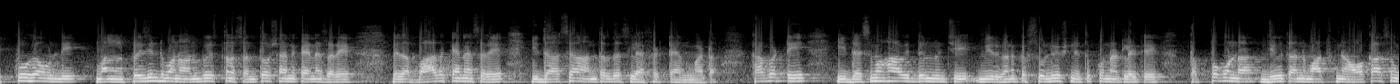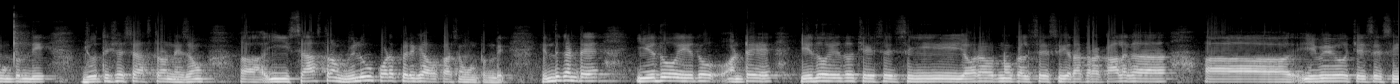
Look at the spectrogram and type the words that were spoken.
ఎక్కువగా ఉండి మనల్ని ప్రజెంట్ మనం అనుభవిస్తున్న సంతోషానికైనా సరే లేదా బాధకైనా సరే ఈ దశ అంతర్దశల ఎఫెక్ట్ అనమాట కాబట్టి ఈ దశ మహావిద్యుల నుంచి మీరు కనుక సొల్యూషన్ ఎత్తుక్కున్నట్లయితే తప్పకుండా జీవితాన్ని మార్చుకునే అవకాశం ఉంటుంది. జ్యోతిష శాస్త్రం నిజం. ఈ శాస్త్రం విలువ కూడా పెరిగే అవకాశం ఉంటుంది. ఎందుకంటే ఏదో ఏదో అంటే ఏదో ఏదో చేసేసి ఈ ఎవరెవరినో కలిసేసి రకరకాలుగా ఏవేవో చేసేసి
